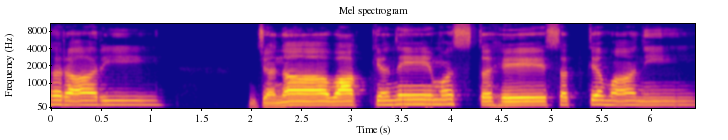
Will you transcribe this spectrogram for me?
थरारी. जना वाक्यने मस्त हे सत्यमानी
